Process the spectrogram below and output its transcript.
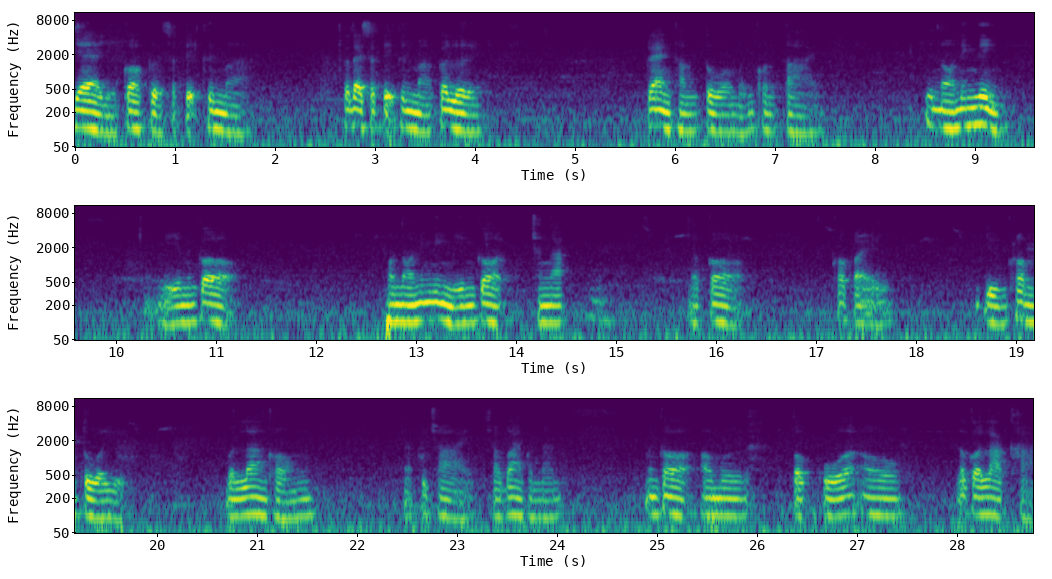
แย่อยู่ก็เกิดสติขึ้นมา ก็ได้สติขึ้นมาก็เลย แกล้งทำตัวเหมือนคนตายคือนอนนิ่งๆหมีมันก็ พอนอนนิ่งๆหมีมันก็ชะงัก แล้วก็เข้าไปยืนคล่อมตัวอยู่ บนล่างของ ชายชาวบ้านคนนั้น มันก็เอามือตบหัวเอาแล้วก็ลากขา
